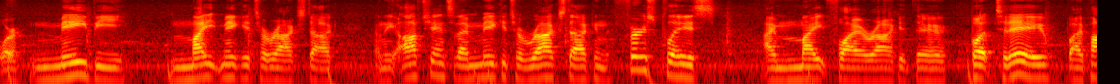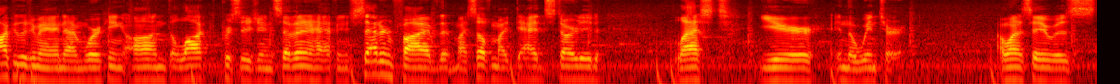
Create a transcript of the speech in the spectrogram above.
or maybe might make it to ROCStock. On the off chance that I make it to ROCStock in the first place I might fly a rocket there. But today, by popular demand, I'm working on the LOC Precision 7.5 inch Saturn V that myself and my dad started last year in the winter. I want to say it was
